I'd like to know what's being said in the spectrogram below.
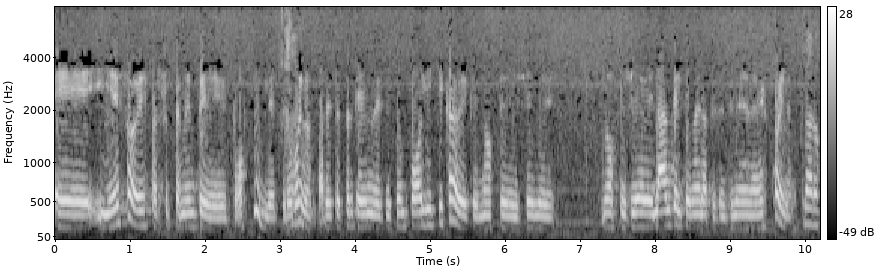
Eh, y eso es perfectamente posible, pero bueno, parece ser que hay una decisión política de que no se lleve no se lleve adelante el tema de la presencialidad en la escuela. Claro.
